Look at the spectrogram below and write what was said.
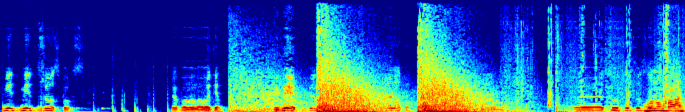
Mid, mid, jos, Cox. Pe acolo la, uite Pe B, pe B la... Hai dată. Bravo. E, sus, sus, sus, Unul în sus. bază.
